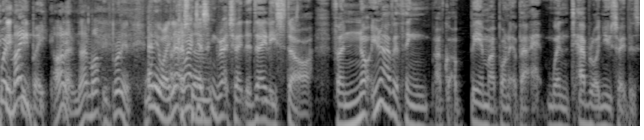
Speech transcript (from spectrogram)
Well, maybe I don't know. It might be brilliant. Anyway, let Can I know. just congratulate the Daily Star for not? You know, I have a thing. I've got a bee in my bonnet about when tabloid newspapers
